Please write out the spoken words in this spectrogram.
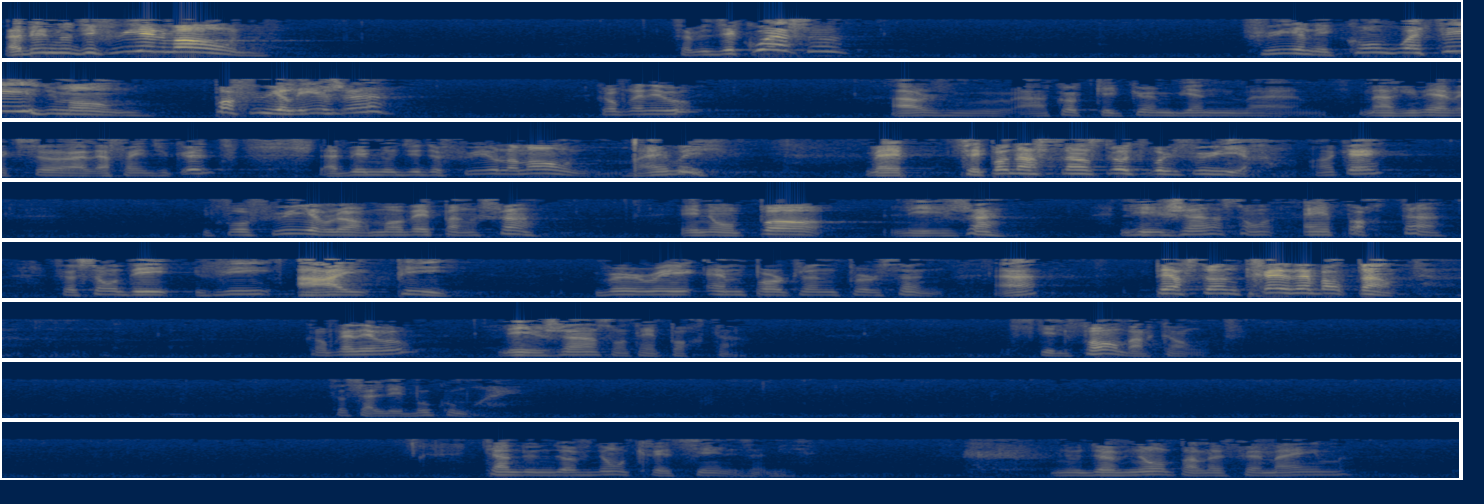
La Bible nous dit fuyez le monde. Ça veut dire quoi ça? Fuir les convoitises du monde, pas fuir les gens. Comprenez-vous? Alors, en cas que quelqu'un vienne m'arriver avec ça à la fin du culte, la Bible nous dit de fuir le monde. Ben oui. Mais ce n'est pas dans ce sens-là qu'il faut le fuir. OK? Il faut fuir leur mauvais penchant et non pas les gens. Les gens sont importants. Ce sont des VIP. Very important person. Hein? Personnes très importantes. Comprenez-vous? Les gens sont importants. Ce qu'ils font, par contre, ça, ça l'est beaucoup moins. Quand nous devenons chrétiens, les amis, nous devenons par le fait même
